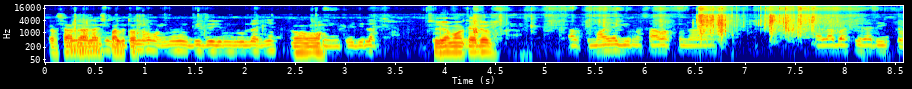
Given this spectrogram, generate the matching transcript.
kalsada na espalto. No, yung video yung lula niya. Oo. Yung pwede lang. So yan mga ka-idol. Pag pumayag yung asawa ko na lalabas sila dito,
